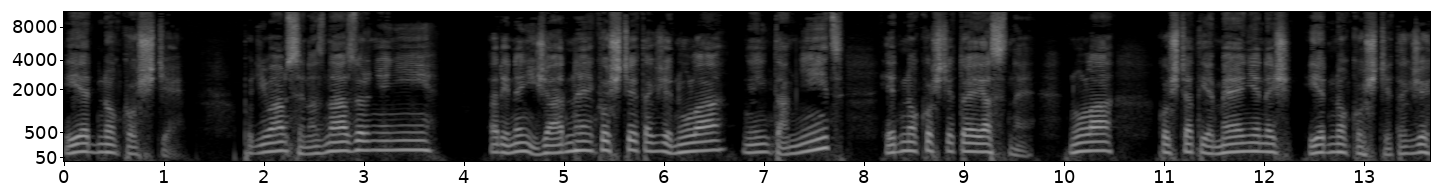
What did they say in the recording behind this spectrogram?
jedno koště. Podívám se na znázornění. Tady není žádné koště, takže nula, není tam nic. Jedno koště, to je jasné. Nula košťat je méně než jedno koště, takže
